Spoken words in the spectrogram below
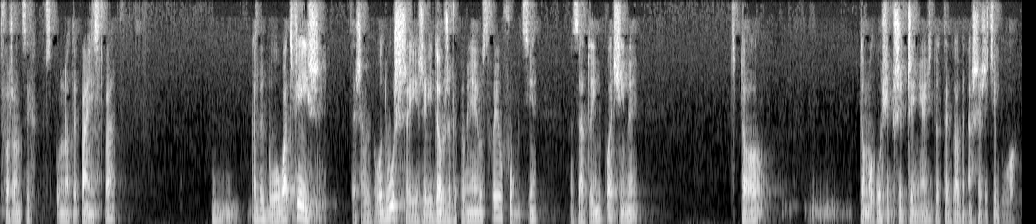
tworzących wspólnotę państwa, aby było łatwiejsze. też aby było dłuższe. Jeżeli dobrze wypełniają swoją funkcję, za to im płacimy, to, to mogło się przyczyniać do tego, aby nasze życie było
